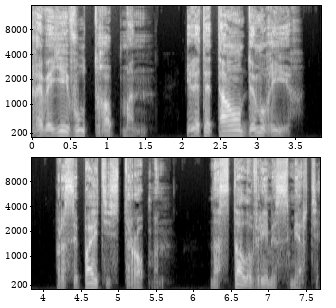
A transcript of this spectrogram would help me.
«Réveillez-vous, Тропман! Il était temps de mourir!» «Просыпайтесь, Тропман! Настало время смерти!»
